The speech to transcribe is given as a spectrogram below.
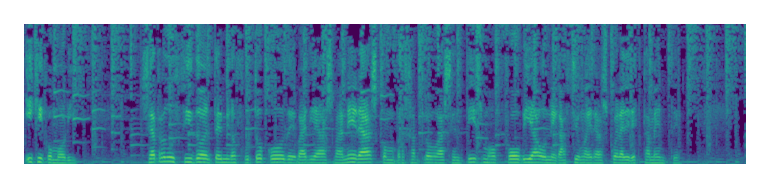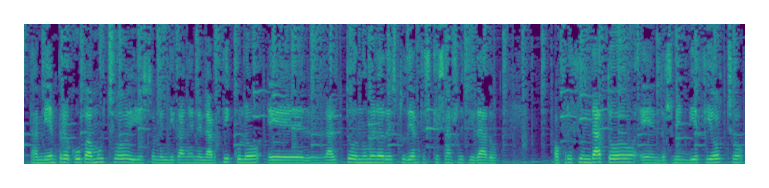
ikikomori. Se ha traducido el término futoko de varias maneras, como por ejemplo asentismo, fobia o negación a ir a la escuela directamente. También preocupa mucho, y esto lo indican en el artículo, el alto número de estudiantes que se han suicidado. Ofrece un dato, en 2018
